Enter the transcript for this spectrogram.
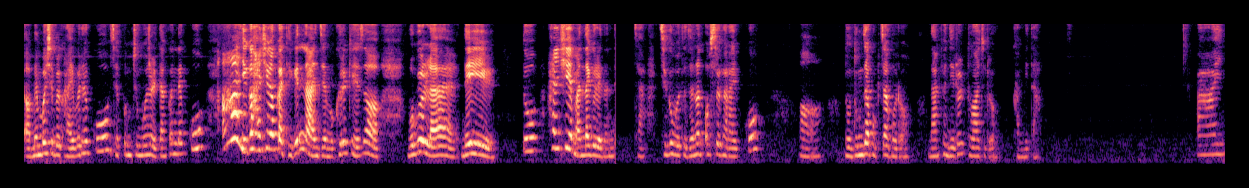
어, 멤버십을 가입을 했고 제품 주문을 일단 끝냈고 아 이거 1시간까지 되겠나 이제 뭐 그렇게 해서 목요일날 내일 또 1시에 만나기로 했는데 자 지금부터 저는 옷을 갈아입고 어, 노동자 복장으로 남편 일을 도와주러 갑니다. 바이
